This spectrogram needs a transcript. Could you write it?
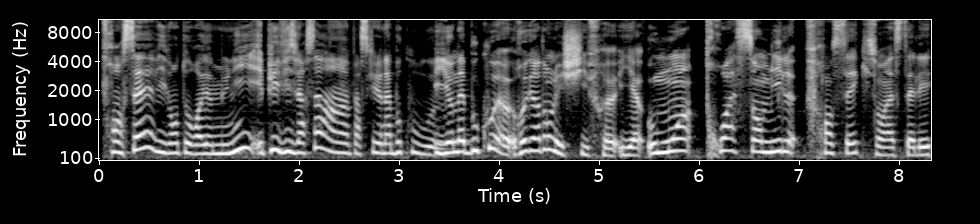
français vivant au Royaume-Uni et puis vice-versa, hein, parce qu'il y en a beaucoup. Il y en a beaucoup. regardons les chiffres. Il y a au moins 300 000 Français qui sont installés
